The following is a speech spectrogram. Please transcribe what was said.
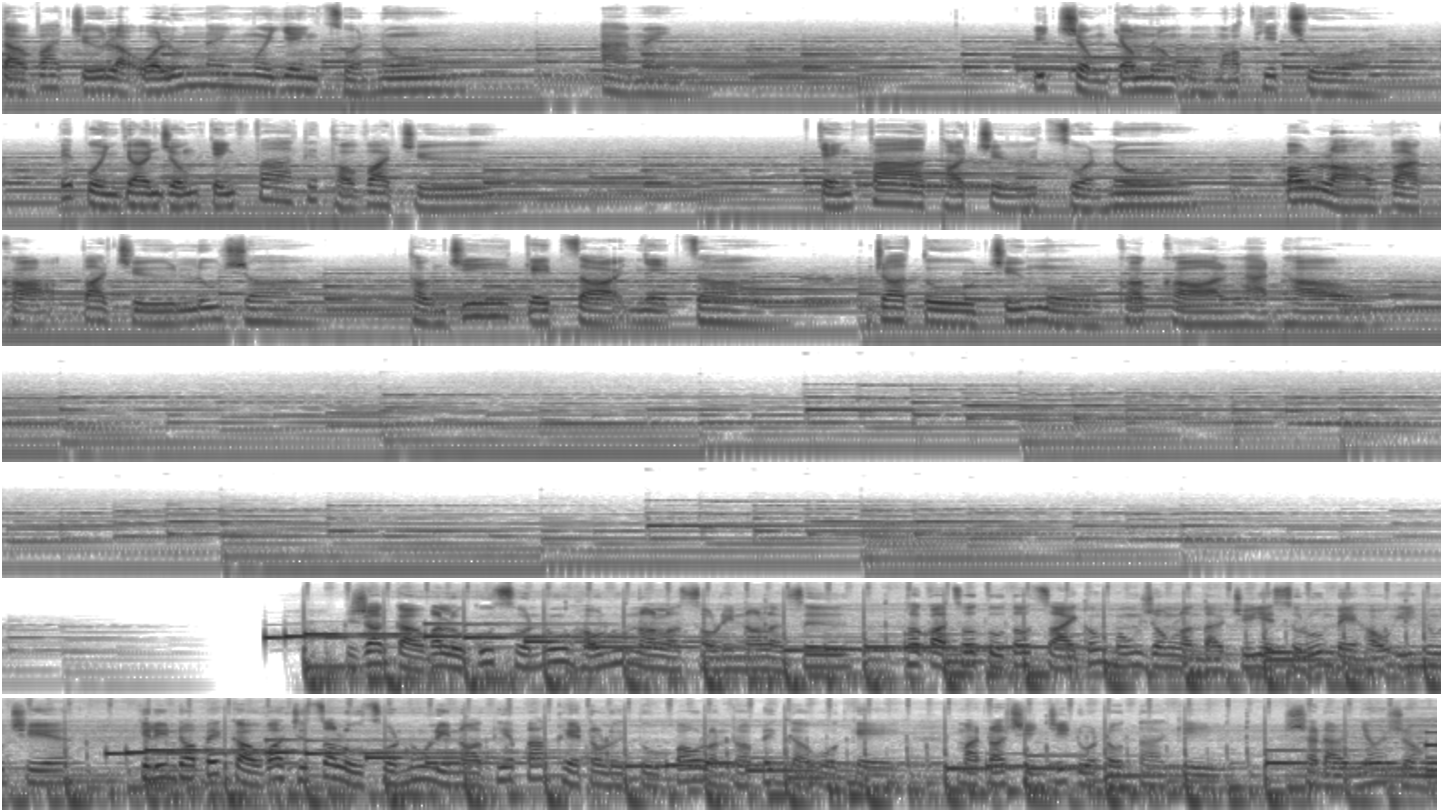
đào va chữ là ô lúc nay mua danh xuân nu. Amen. Ít chồng trong lòng của mỏ thiết chùa bếp buồn dọn dụng chánh pha thiết thọ va chữ chánh pha thọ chữ chùa nô, bao lọ và cọ và chữ lũ do. Thống chi kế trọ nhẹ trọ do tù chữ mù khó khó là đầu ra cầu và lũ cút xuống nu hậu nu nó là sầu lên nó là sư. Họ có số tù tốt dài, cũng mong rong lần đầu chữ giêsu luôn bề hậu y nu chia. Khi linh đó bế cầu và chữ cho lũ xuống nu lì nó thiếp, bác hệ đầu lời tù bao lần đó bế cầu ok mà đó chính chỉ đùa đầu ta kỳ sao đời nhớ rồng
